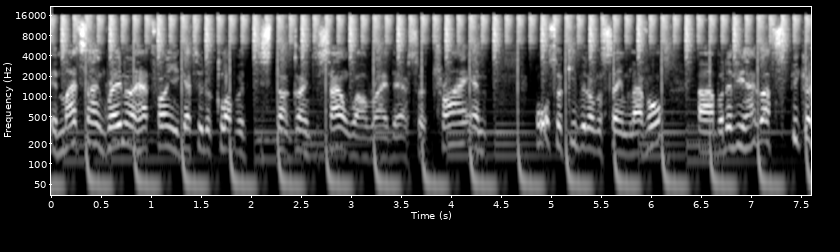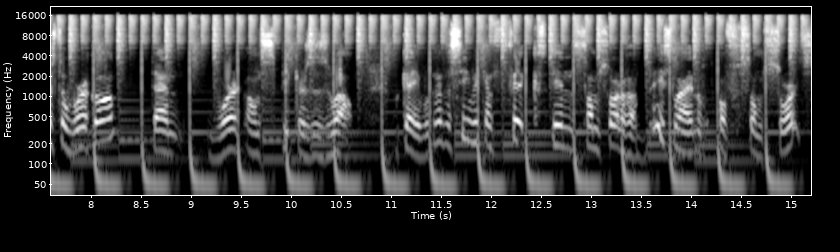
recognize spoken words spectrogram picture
it might sound great on a headphone, you get to the club, it's not going to sound well right there. So try and also keep it on the same level. Uh, but if you have got speakers to work on, then work on speakers as well. Okay, we're going to see if we can fix in some sort of a baseline of, of some sorts,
